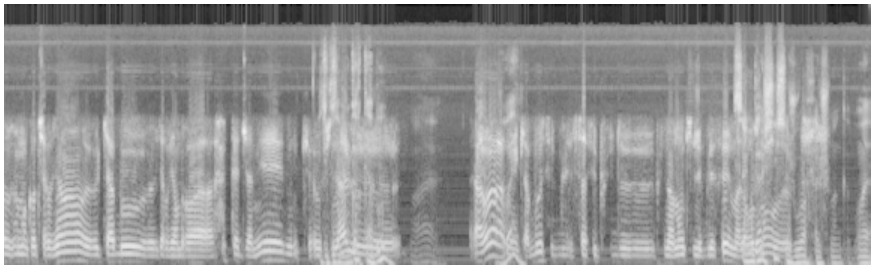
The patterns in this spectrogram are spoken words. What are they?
pas vraiment quand il revient. Euh, Cabo, euh, il reviendra peut-être jamais. Donc euh, au final, Cabo Ah ouais, Ouais. mais Cabot, c'est blessé- ça fait plus de plus d'un an qu'il est blessé. C'est un Malheureusement, gâchis ce euh, joueur, franchement. Ouais.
